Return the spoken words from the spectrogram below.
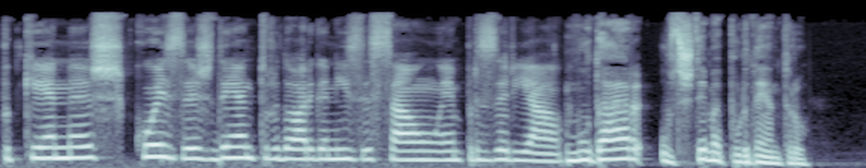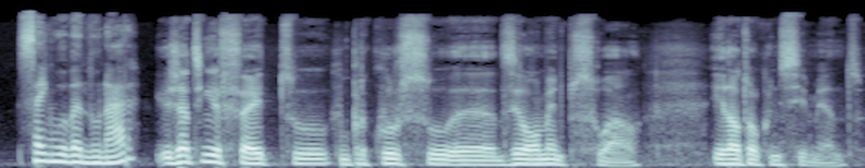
pequenas coisas dentro da organização empresarial. Mudar o sistema por dentro, sem o abandonar? Eu já tinha feito um percurso uh, de desenvolvimento pessoal e de autoconhecimento.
